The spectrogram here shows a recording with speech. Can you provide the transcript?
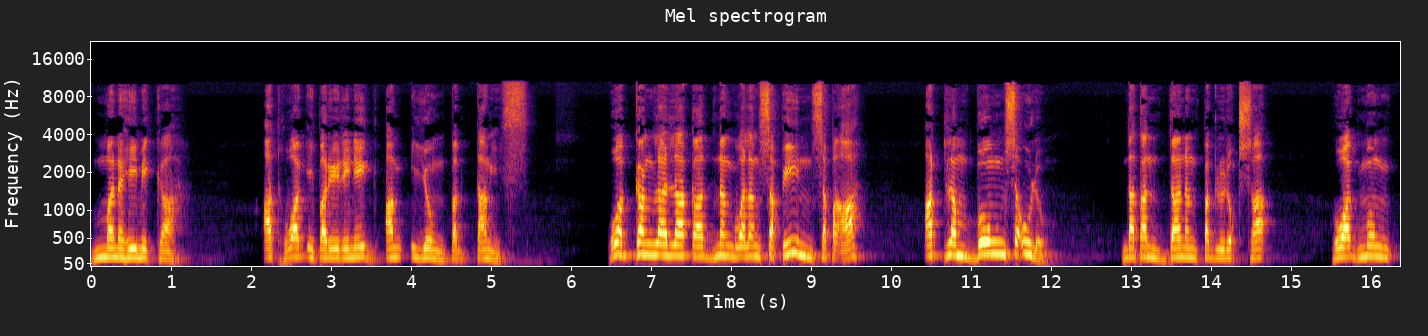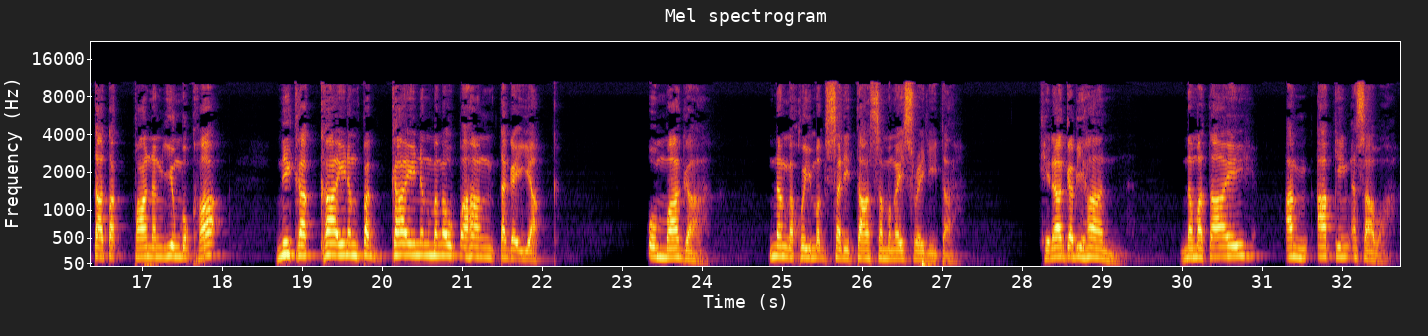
Manahimik ka. At huwag iparirinig ang iyong pagtangis. Huwag kang lalakad ng walang sapin sa paa at lambong sa ulo, natanda ng pagluluksa Huwag mong tatakpan ang iyong mukha, ni kakain ang pagkain ng mga upahang tagaiyak. Umaga, nang ako'y magsalita sa mga Israelita. Kinagabihan, namatay ang aking asawa.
